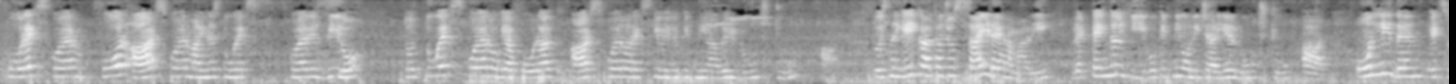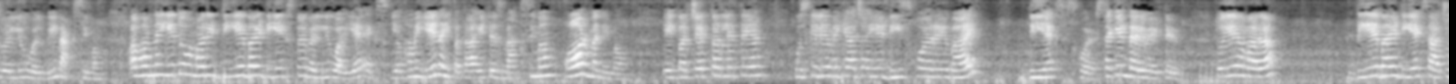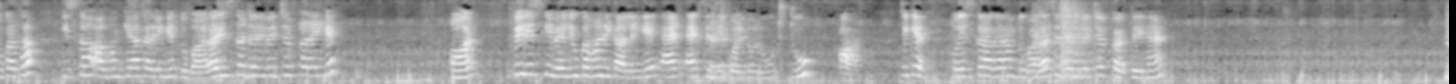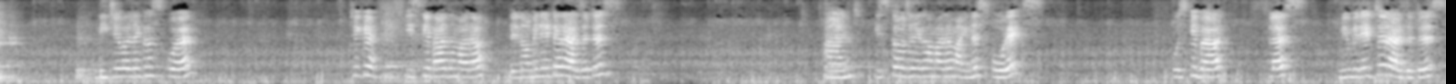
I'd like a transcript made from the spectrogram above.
four X square, four R square minus two X square is zero. तो टू एक्स स्क्वायर हो गया फोर आर स्क्वायर और एक्स की वैल्यू कितनी आ गई? रूट टू तो इसने यही कहा था, जो साइड है हमारी रेक्टेंगल की वो कितनी होनी चाहिए? Root two R only then its value will be maximum अब हमने ये तो हमारी D A by D X पे वैल्यू आई है एक्स की। अब हमें ये नहीं पता इट इज़ मैक्सिमम और मिनिमम एक बार चेक कर लेते हैं। उसके लिए हमें क्या चाहिए? D square A by D X square second derivative तो ये हमारा D A by D X आ चुका था। इसका अब हम क्या करेंगे? दोबारा इसका डेरिवेटिव करेंगे। और फिर इसकी वैल्यू कहाँ निकालेंगे? At X is equal to root two R ठीक है? तो इसका अगर हम दोबारा से डेरिवेटिव करते हैं, नीचे वाले का स्क्वायर ठीक है? इसके बाद हमारा denominator as it is and इसका हो जाएगा हमारा माइनस फोर एक्स उसके बाद plus numerator as it is.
